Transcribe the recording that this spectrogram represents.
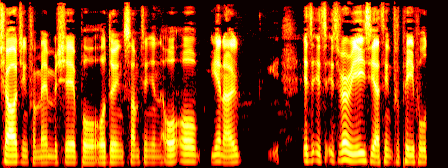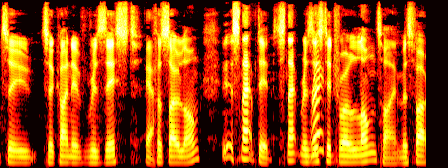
charging for membership or, or doing something in, or, or you know, it's, it's it's very easy, I think, for people to to kind of resist Yeah. for so long. Snap did. Snap resisted for a long time as far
